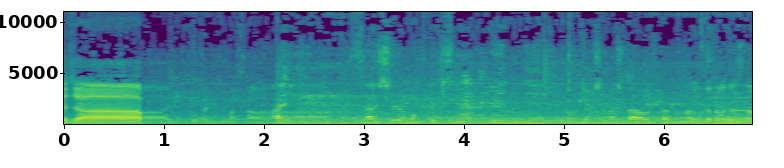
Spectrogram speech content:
いじゃあはい到着しましたはい、最終目的地、インに到着しました。お疲れ様です。お疲れ様でした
